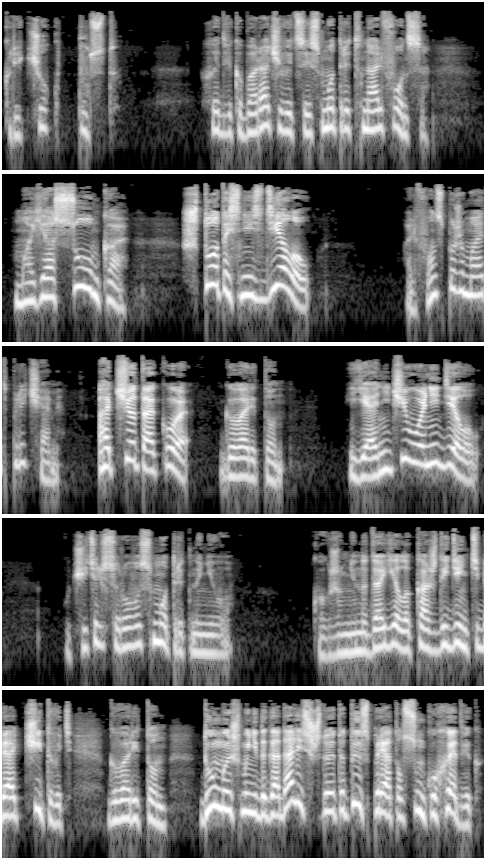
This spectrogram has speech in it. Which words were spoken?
Крючок пуст. Хедвиг оборачивается и смотрит на Альфонса. «Моя сумка! Что ты с ней сделал?» Альфонс пожимает плечами. «А что такое?» — говорит он. «Я ничего не делал. Учитель сурово смотрит на него. «Как же мне надоело каждый день тебя отчитывать!» — говорит он. «Думаешь, мы не догадались, что это ты спрятал сумку Хедвиг?»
